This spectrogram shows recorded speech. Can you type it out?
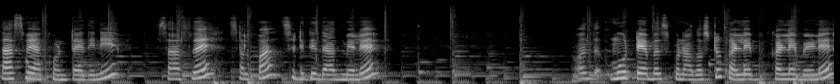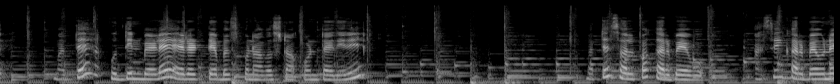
ಸಾಸಿವೆ ಹಾಕ್ಕೊಳ್ತಾ ಇದ್ದೀನಿ. ಸಾಸಿವೆ ಸ್ವಲ್ಪ ಸಿಡಿದಿದ್ದಾದಮೇಲೆ ಒಂದು ಮೂರು ಟೇಬಲ್ ಸ್ಪೂನ್ ಆಗೋಷ್ಟು ಕಡಲೆ ಕಡಲೆಬೇಳೆ ಮತ್ತು ಉದ್ದಿನಬೇಳೆ ಎರಡು ಟೇಬಲ್ ಸ್ಪೂನ್ ಆಗೋಷ್ಟು ಹಾಕ್ಕೊಳ್ತಾ ಇದ್ದೀನಿ. ಮತ್ತು ಸ್ವಲ್ಪ ಕರಿಬೇವು. ಹಸಿ ಕರಿಬೇವನ್ನ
